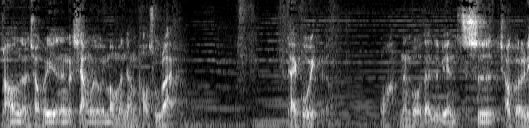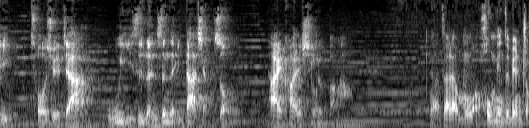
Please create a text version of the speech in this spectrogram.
然后呢，巧克力的那个香味会慢慢这样跑出来，太过瘾了！哇，能够在这边吃巧克力、抽雪茄。无疑是人生的一大享受，太开心了吧！那再来，我们往后面这边走。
